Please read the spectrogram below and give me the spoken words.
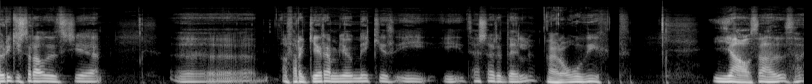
öryggisráðið sé uh, að fara að gera mjög mikið í, í þessari deilu. Það er óvíkt. Já, það, það,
